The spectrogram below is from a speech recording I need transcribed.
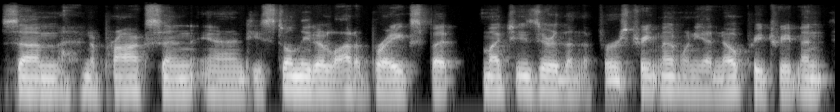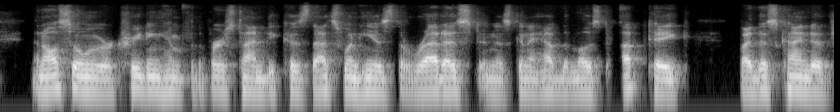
some naproxen, and he still needed a lot of breaks, but much easier than the first treatment when he had no pre-treatment. And also when we were treating him for the first time, because that's when he is the reddest and is going to have the most uptake by this kind of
